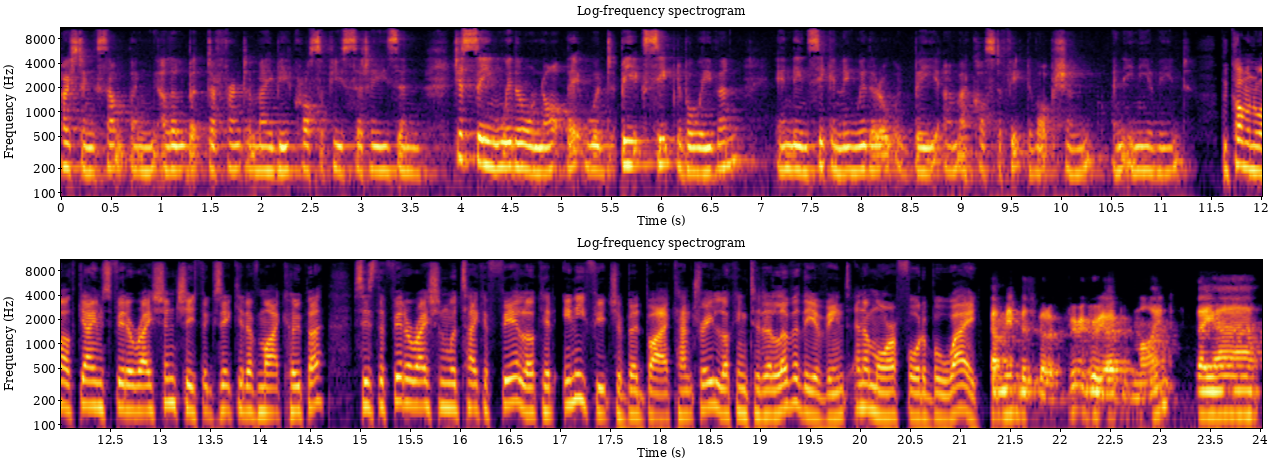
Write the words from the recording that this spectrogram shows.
hosting something a little bit different and maybe across a few cities and just seeing whether or not that would be acceptable even and then secondly whether it would be um, a cost effective option in any event. The Commonwealth Games Federation Chief Executive Mike Hooper says the Federation would take a fair look at any future bid by a country looking to deliver the event in a more affordable way. Our members have got a very, very open mind. They are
